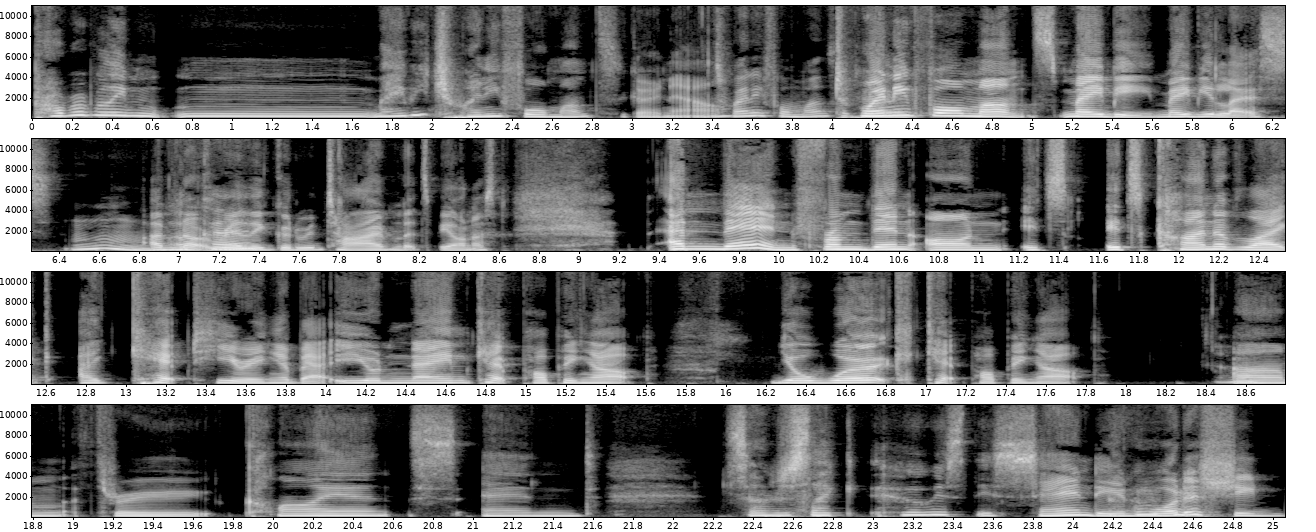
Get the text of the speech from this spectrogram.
probably mm, maybe 24 months ago now. Twenty four months. ago. 24 months, maybe, maybe less. Mm, I'm not okay. really good with time, let's be honest. And then from then on, it's it's kind of like I kept hearing about you. Your name kept popping up. Your work kept popping up Oh. um, through clients and so I'm just like, who is this Sandy and what is she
